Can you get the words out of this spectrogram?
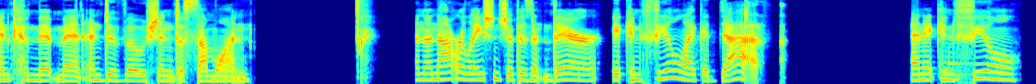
and commitment and devotion to someone, and then that relationship isn't there, it can feel like a death. And it can feel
